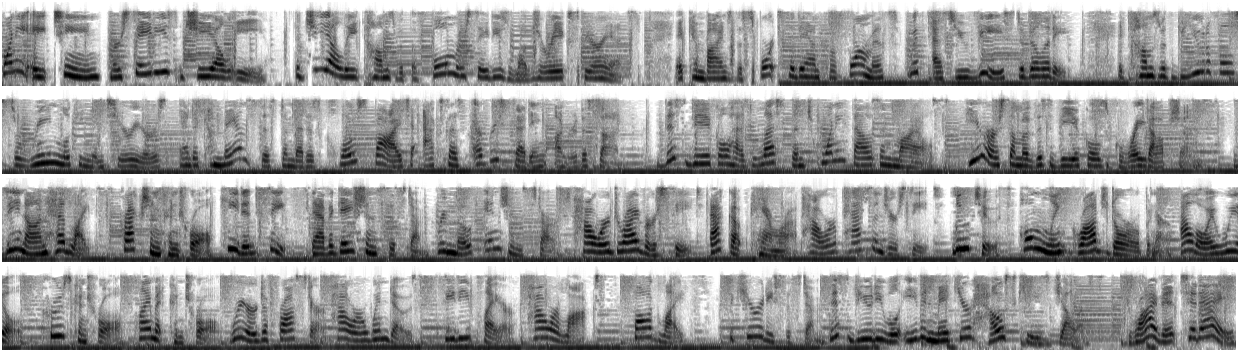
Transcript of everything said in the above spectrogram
2018 Mercedes GLE. The GLE comes with the full Mercedes luxury experience. It combines the sports sedan performance with SUV stability. It comes with beautiful, serene-looking interiors and a command system that is close by to access every setting under the sun. This vehicle has less than 20,000 miles. Here are some of this vehicle's great options. Xenon headlights, traction control, heated seats, navigation system, remote engine start, power driver's seat, backup camera, power passenger seat, Bluetooth, HomeLink garage door opener, alloy wheels, cruise control, climate control, rear defroster, power windows, CD player, power locks, fog lights, security system. This beauty will even make your house keys jealous. Drive it today.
